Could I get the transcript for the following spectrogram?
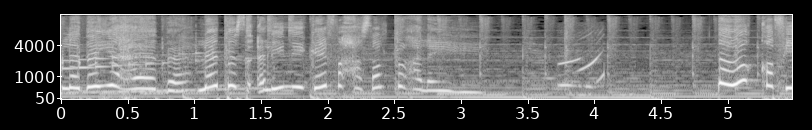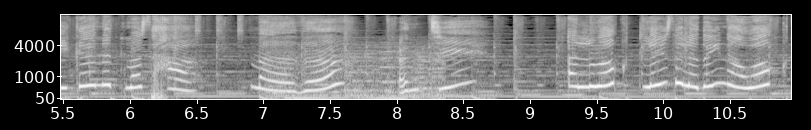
لدي هذا. لا تسأليني كيف حصلت عليه. توقفي كانت مسحة. ماذا؟ أنت؟ الوقت ليس لدينا وقت.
